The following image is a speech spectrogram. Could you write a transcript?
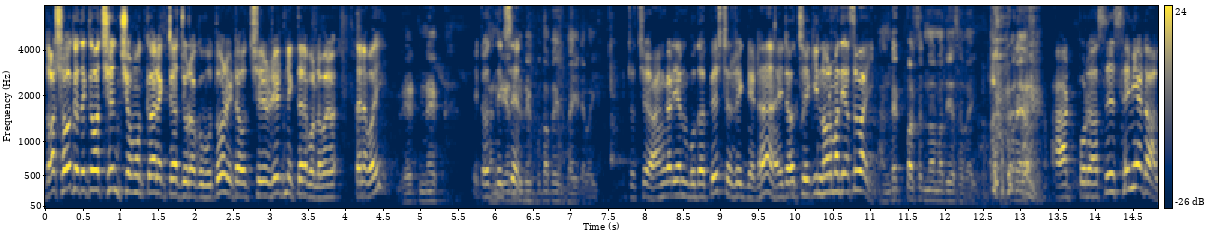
দর্শক দেখতে পাচ্ছেন চমৎকার একটা জোড়া কবুতর। এটা হচ্ছে রেড নেক তাই না বললাম? তাই না ভাই? রেড নেক এটা দেখছেন? বুদাপেস্ট ভাই এটা ভাই। এটা হচ্ছে হাঙ্গারিয়ান বোদাপেস্ট রেগনেট হ্যাঁ? এটা হচ্ছে কি নর্মাদি আছে ভাই? আট পরে আছে। Semi adult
